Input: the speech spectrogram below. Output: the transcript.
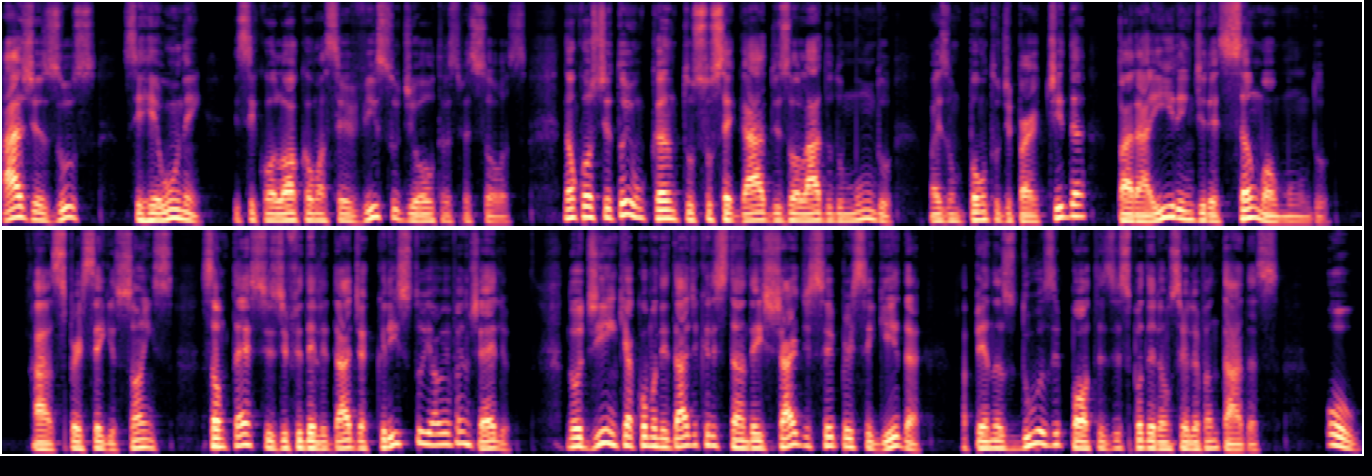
a Jesus se reúnem e se colocam a serviço de outras pessoas. Não constitui um canto sossegado, isolado do mundo, mas um ponto de partida para ir em direção ao mundo. As perseguições são testes de fidelidade a Cristo e ao Evangelho. No dia em que a comunidade cristã deixar de ser perseguida, apenas duas hipóteses poderão ser levantadas. Ou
